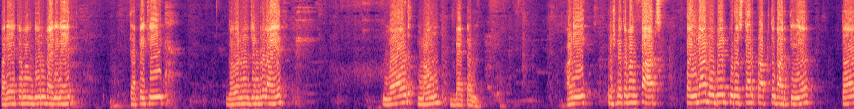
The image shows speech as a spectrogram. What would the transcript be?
पर्याय क्रमांक दोन राहिलेले आहेत. त्यापैकी गव्हर्नर जनरल आहेत लॉर्ड माउंट बॅटन. आणि प्रश्न क्रमांक पाच पहिला नोबेल पुरस्कार प्राप्त भारतीय. तर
